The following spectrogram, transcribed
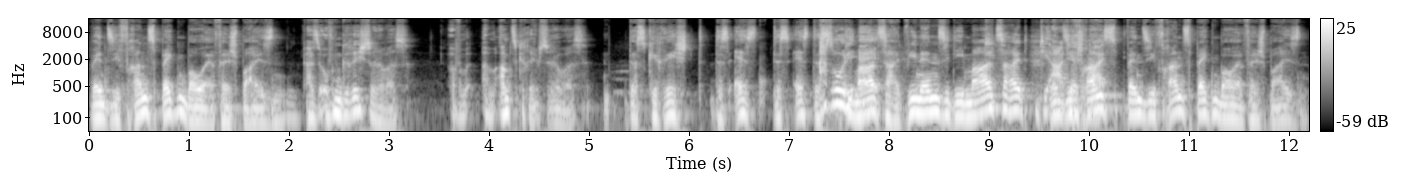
wenn sie Franz Beckenbauer verspeisen? Also auf dem Gericht oder was? Auf am Amtsgericht oder was? Das Gericht, das Ess, das Ess, das so, die, die- Mahlzeit. Wie nennen sie die Mahlzeit, die wenn, Art sie Franz, wenn sie Franz Beckenbauer verspeisen?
